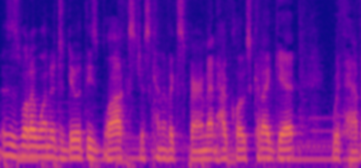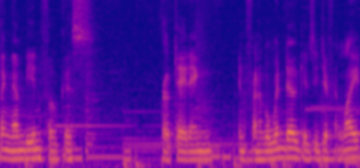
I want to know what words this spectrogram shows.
This is what I wanted to do with these blocks, just kind of experiment. How close could I get with having them be in focus? Rotating in front of a window gives you different light.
